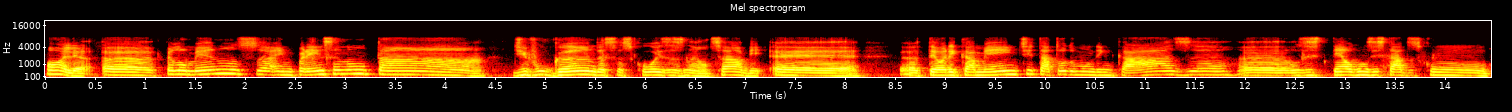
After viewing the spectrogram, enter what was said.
Olha, uh, pelo menos a imprensa não está divulgando essas coisas, não, sabe? É, uh, teoricamente, está todo mundo em casa, uh, os, tem alguns estados com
